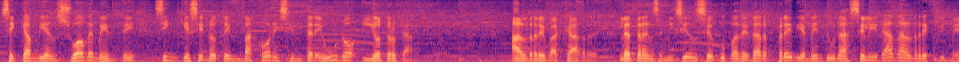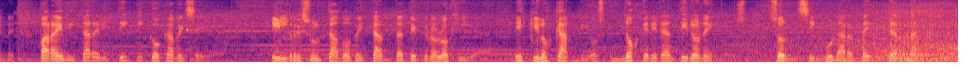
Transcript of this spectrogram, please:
se cambian suavemente sin que se noten bajones entre uno y otro cambio. Al rebajar, la transmisión se ocupa de dar previamente una acelerada al régimen para evitar el típico cabeceo. El resultado de tanta tecnología es que los cambios no generan tironeos, son singularmente rápidos,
